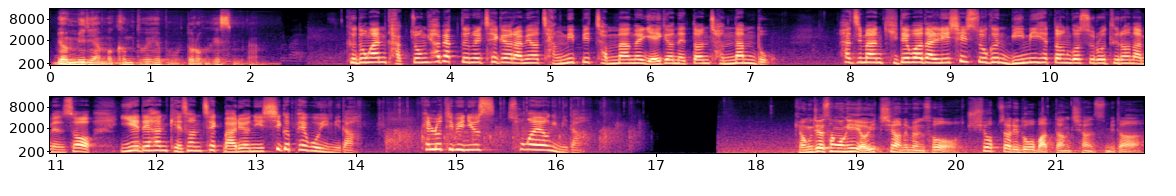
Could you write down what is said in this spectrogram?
면밀히 한번 검토해 보도록 하겠습니다. 그동안 각종 협약 등을 체결하며 장밋빛 전망을 예견했던 전남도. 하지만 기대와 달리 실속은 미미했던 것으로 드러나면서 이에 대한 개선책 마련이 시급해 보입니다. 헬로티비 뉴스 송하영입니다. 경제 상황이 여의치 않으면서 취업 자리도 마땅치 않습니다.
